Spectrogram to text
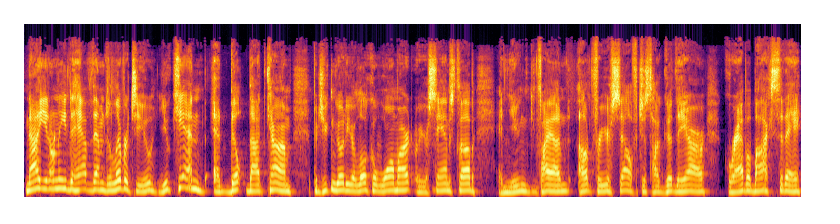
Now you don't need to have them delivered to you. You can at built.com, but you can go to your local Walmart or your Sam's Club and you can find out for yourself just how good they are. Grab a box today,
